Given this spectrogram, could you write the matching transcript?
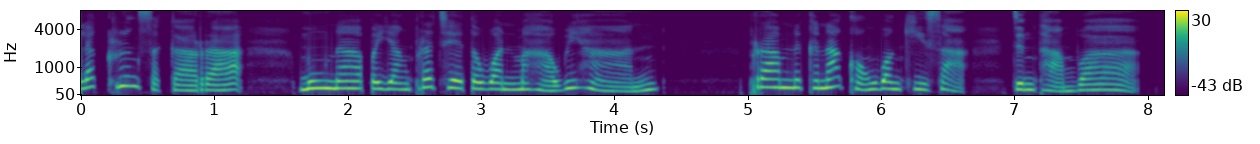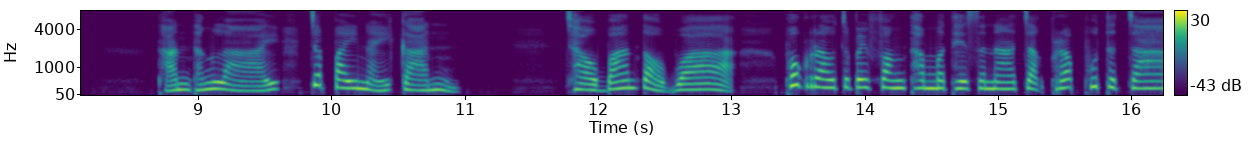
และเครื่องสักการะ มุ่งหน้าไปยังพระเชตวันมหาวิหาร พราหมณ์ในคณะของวังคีสะจึงถามว่า ท่านทั้งหลายจะไปไหนกัน ชาวบ้านตอบว่า พวกเราจะไปฟังธรรมเทศนาจากพระพุทธเจ้า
